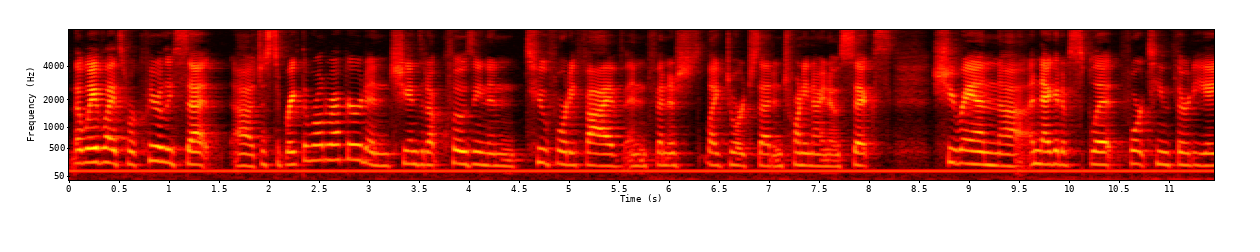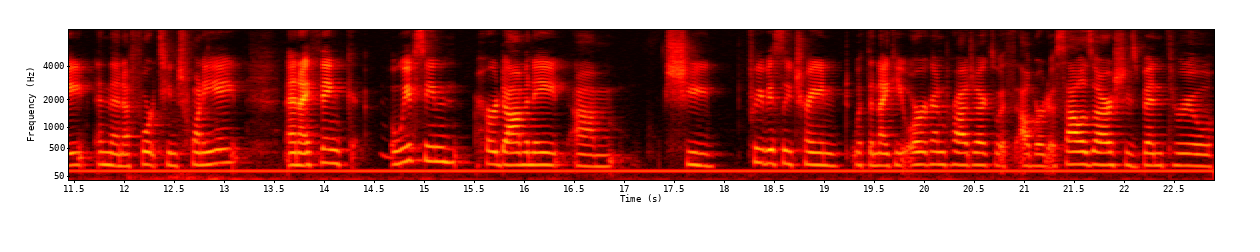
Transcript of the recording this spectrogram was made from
the wave lights were clearly set uh, just to break the world record. And she ended up closing in 245 and finished, like George said, in 2906. She ran uh, a negative split, 1438, and then a 1428. And I think we've seen her dominate. Um, she previously trained with the Nike Oregon project with Alberto Salazar. She's been through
